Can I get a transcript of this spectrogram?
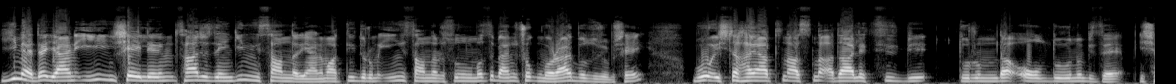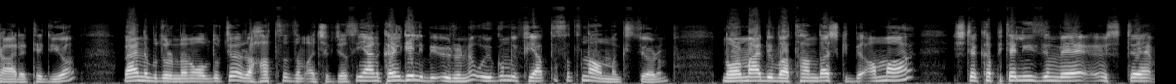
Yine de yani iyi şeylerin sadece zengin insanları yani maddi durumu iyi insanlara sunulması bence çok moral bozucu bir şey. Bu işte hayatın aslında adaletsiz bir durumda olduğunu bize işaret ediyor. Ben de bu durumdan oldukça rahatsızım açıkçası. Yani kaliteli bir ürünü uygun bir fiyatta satın almak istiyorum. Normal bir vatandaş gibi ama işte kapitalizm ve işte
